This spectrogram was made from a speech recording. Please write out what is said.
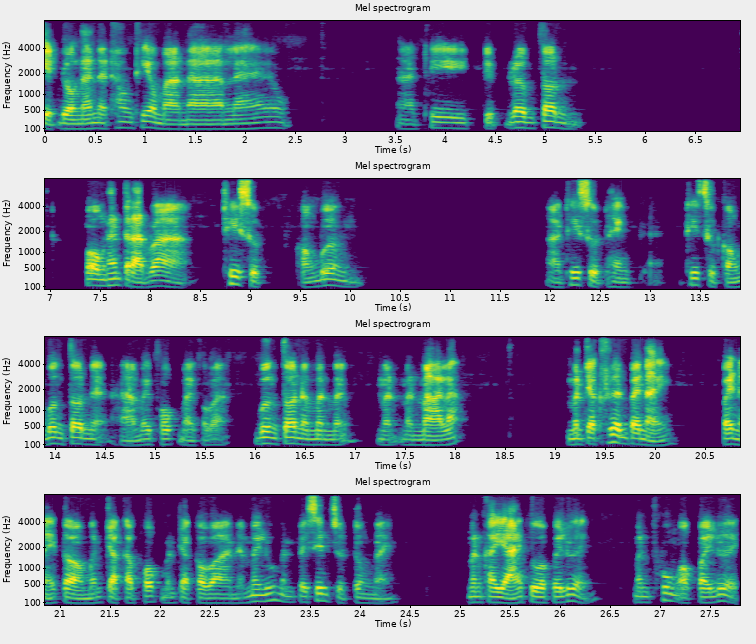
จิตดวงนั้นเนี่ยท่องเที่ยวมานานแล้วที่จุดเริ่มต้น พระองค์ท่านตรัสว่าที่สุดของเบื้อง ที่สุดแห่งที่สุดของเบื้องต้นเนี่ยหาไม่พบหมายความว่า เบื้องต้นน่ะมันมันมันมาแล้วมันจะเคลื่อนไปไหน ไปไหนต่อเหมือนจักรภพเหมือนจักรวาลเนี่ยไม่รู้มันไปสิ้นสุดตรงไหน มันขยายตัวไปเรื่อย มันพุ่งออกไปเรื่อย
